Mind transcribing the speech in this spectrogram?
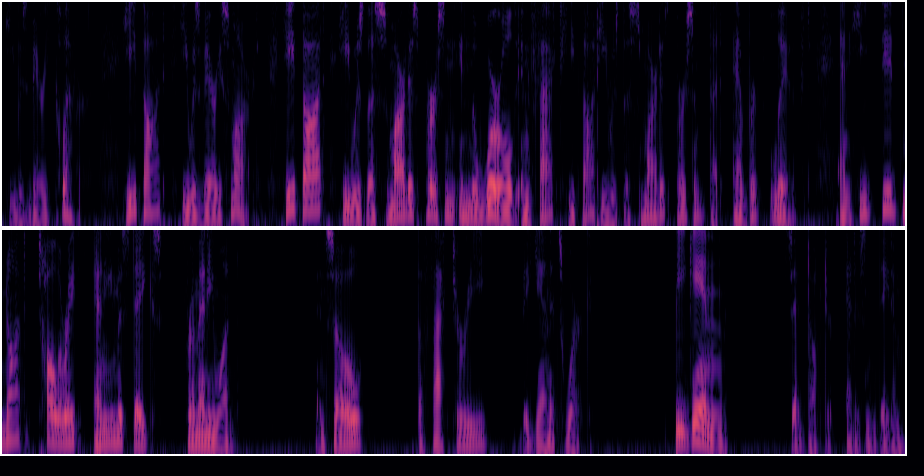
he was very clever. He thought he was very smart. He thought he was the smartest person in the world. In fact, he thought he was the smartest person that ever lived. And he did not tolerate any mistakes from anyone. And so the factory began its work. Begin, said Dr. Edison Datum.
